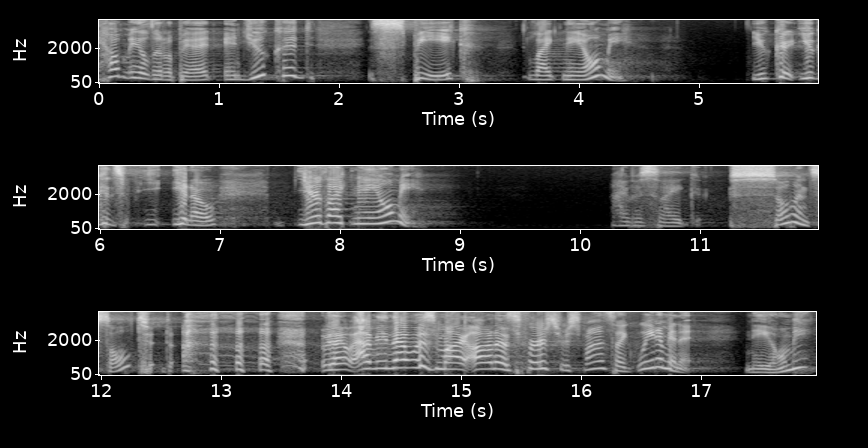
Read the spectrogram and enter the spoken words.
help me a little bit and you could speak like Naomi. You could, you could, you know, you're like Naomi. I was like so insulted. I mean, that was my honest first response. Like, wait a minute, Naomi?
